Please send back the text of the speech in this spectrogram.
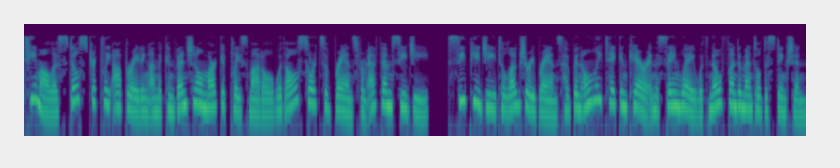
Tmall is still strictly operating on the conventional marketplace model with all sorts of brands from FMCG, CPG to luxury brands have been only taken care in the same way with no fundamental distinction.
